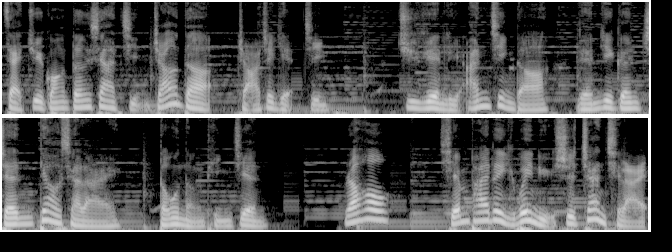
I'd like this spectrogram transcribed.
在聚光灯下紧张地眨着眼睛，剧院里安静的连一根针掉下来都能听见。然后前排的一位女士站起来，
